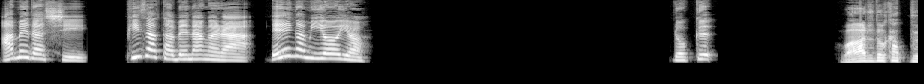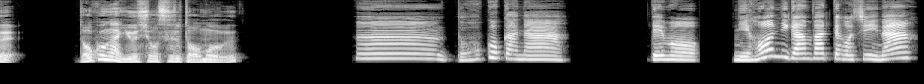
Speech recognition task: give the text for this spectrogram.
雨だし、ピザ食べながら映画見ようよ。6ワールドカップ、どこが優勝すると思う？うーん、どこかな？でも、日本に頑張ってほしいな。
